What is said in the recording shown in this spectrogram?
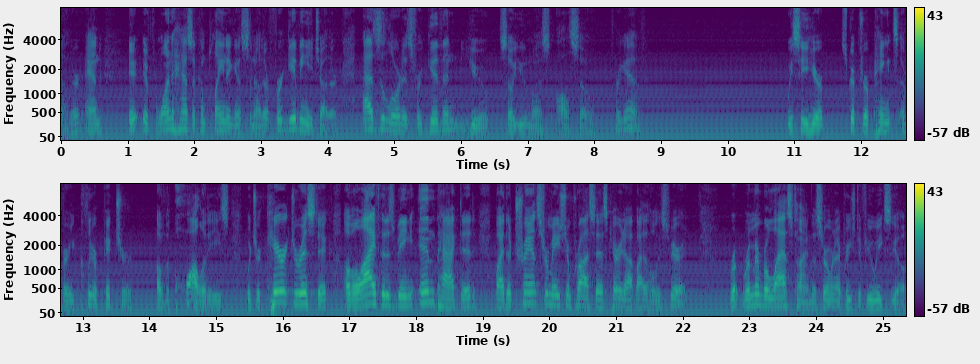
another, and if one has a complaint against another, forgiving each other. As the Lord has forgiven you, so you must also forgive. We see here, Scripture paints a very clear picture of the qualities which are characteristic of a life that is being impacted by the transformation process carried out by the Holy Spirit. Re- remember last time, the sermon I preached a few weeks ago,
